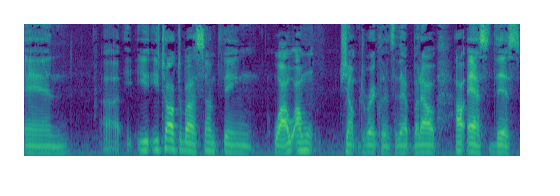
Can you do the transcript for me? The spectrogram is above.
And uh, you, you talked about something. Well, I, I won't jump directly into that, but I'll I'll ask this.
